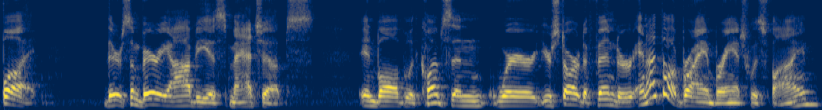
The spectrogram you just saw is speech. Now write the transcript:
but there's some very obvious matchups involved with Clemson where your star defender, and I thought Brian Branch was fine.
